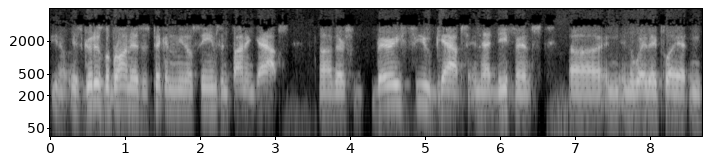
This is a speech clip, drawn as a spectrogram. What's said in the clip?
you know as good as LeBron is as picking you know seams and finding gaps. Uh, there's very few gaps in that defense uh, in, in the way they play it, and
